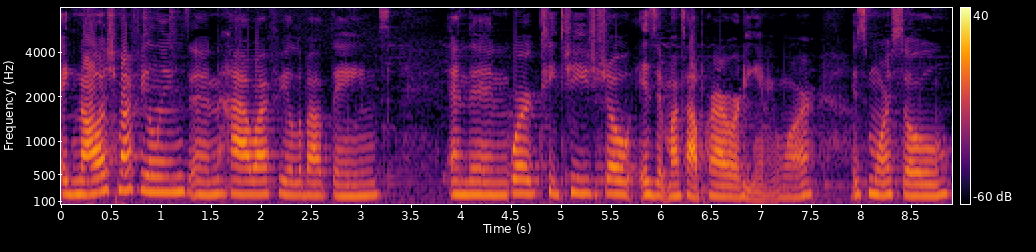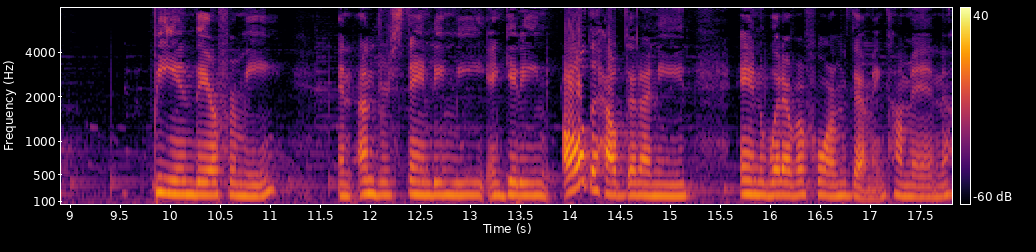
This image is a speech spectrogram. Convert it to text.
acknowledge my feelings and how I feel about things. And then work teach, show isn't my top priority anymore. It's more so being there for me and understanding me and getting all the help that I need in whatever forms that may come in.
